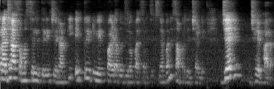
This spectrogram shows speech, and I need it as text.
ప్రజా సమస్యల్ని తెలియజేయడానికి eight three two eight five double zero five seven six నెంబర్ని సంప్రదించండి. జై హింద్ జై భారత్.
